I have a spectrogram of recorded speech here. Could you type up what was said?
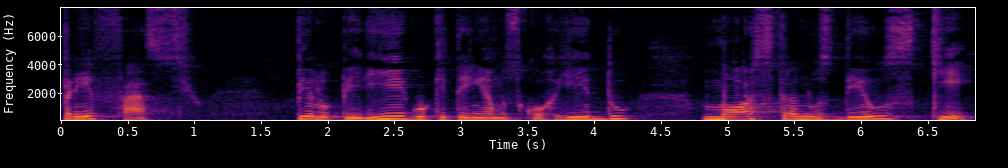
Prefácio. Pelo perigo que tenhamos corrido, mostra-nos Deus que,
